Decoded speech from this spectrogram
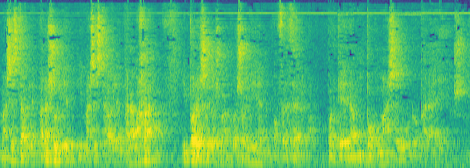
más estable para subir y más estable para bajar. Y por eso los bancos solían ofrecerlo, porque era un poco más seguro para ellos.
